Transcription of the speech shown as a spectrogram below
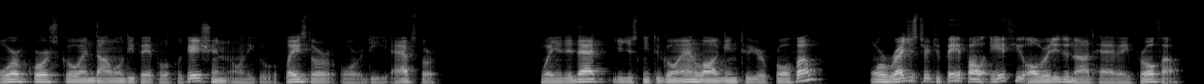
or of course go and download the PayPal application on the Google Play Store or the App Store. When you did that, you just need to go and log into your profile or register to PayPal if you already do not have a profile.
